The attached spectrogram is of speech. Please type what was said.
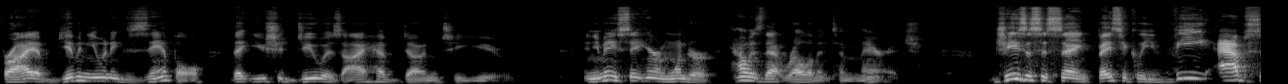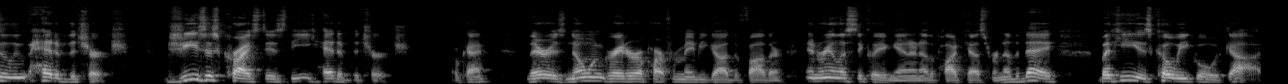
For I have given you an example that you should do as I have done to you. And you may sit here and wonder, how is that relevant to marriage? Jesus is saying basically the absolute head of the church. Jesus Christ is the head of the church. Okay. There is no one greater apart from maybe God the Father. And realistically, again, another podcast for another day, but he is co equal with God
